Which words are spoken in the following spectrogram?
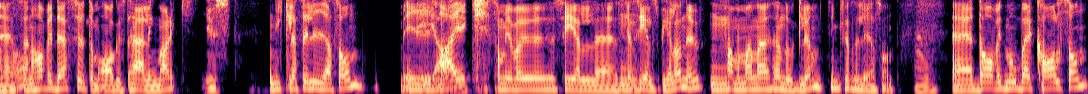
Eh, sen har vi dessutom August Erlingmark. Just. Niklas Eliasson i I AIK, AIK. som ju var CL, eh, ska CL-spela nu. Fan vad man har ändå glömt Niklas Eliasson. Eh, David Moberg Karlsson.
